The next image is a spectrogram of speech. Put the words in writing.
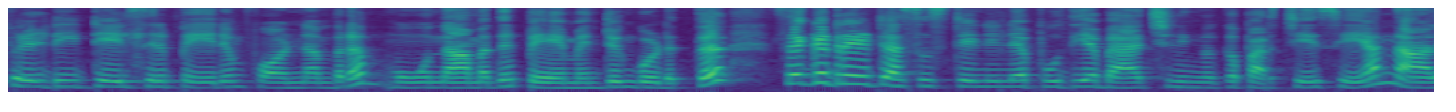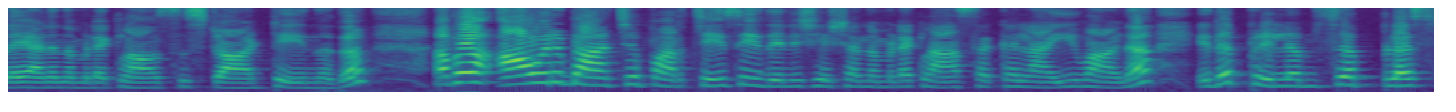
ഫിൽ ഡീറ്റെയിൽസിന് പേരും ഫോൺ നമ്പറും മൂന്നാമത് പേയ്മെന്റും കൊടുത്ത് സെക്രട്ടേറിയറ്റ് അസിസ്റ്റന്റിന്റെ പുതിയ ബാച്ച് നിങ്ങൾക്ക് പർച്ചേസ് ചെയ്യാം. നാളെയാണ് നമ്മുടെ ക്ലാസ് സ്റ്റാർട്ട് ചെയ്യുന്നത്. അപ്പോൾ ആ ഒരു ബാച്ച് പർച്ചേസ് ചെയ്തതിന് ശേഷം നമ്മുടെ ക്ലാസ് ഒക്കെ ലൈവാണ് ഇത് പ്രിലംസ് പ്ലസ്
